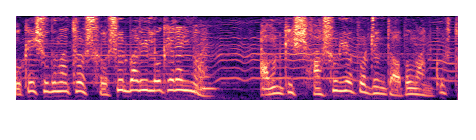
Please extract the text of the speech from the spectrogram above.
ওকে শুধুমাত্র শ্বশুর বাড়ির লোকেরাই নয়, এমনকি শাশুড়িও পর্যন্ত অপমান করত।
